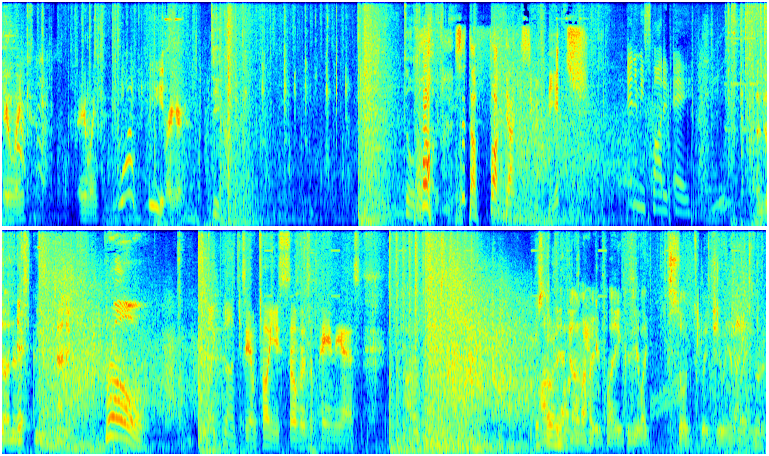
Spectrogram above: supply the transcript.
A link. A link. What? Right here. oh, sit the fuck down, you stupid bitch! Enemy spotted A. Angel underneath you panic. Bro! See, I'm telling you, Silva's a pain in the ass. Just Honestly, going I don't know on. how you're playing because you're like so twitchy when you're playing.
